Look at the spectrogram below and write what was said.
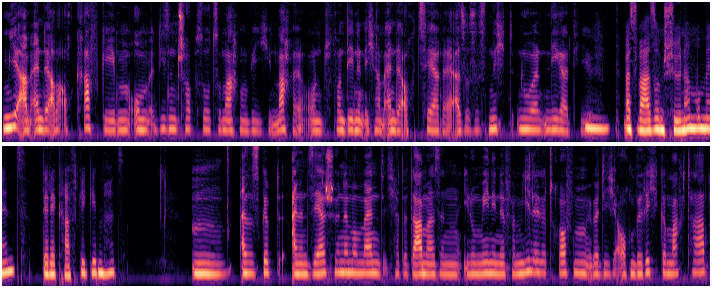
mir am Ende aber auch Kraft geben, um diesen Job so zu machen, wie ich ihn mache und von denen ich am Ende auch zehre. Also es ist nicht nur negativ. Mhm. Was war so ein schöner Moment, der dir Kraft gegeben hat? Mm, also es gibt einen sehr schönen Moment. Ich hatte damals in Ilumeni eine Familie getroffen, über die ich auch einen Bericht gemacht habe.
